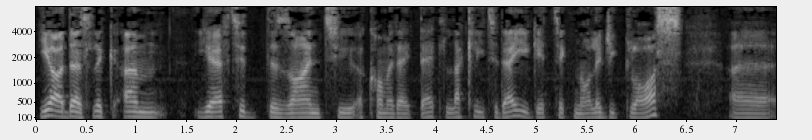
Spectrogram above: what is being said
Yeah, it does. Look, um, you have to design to accommodate that. Luckily today you get technology glass, uh,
